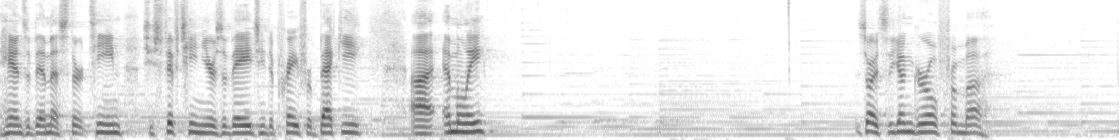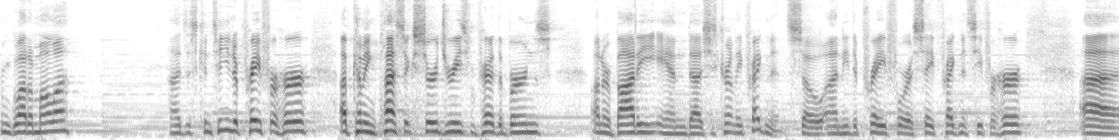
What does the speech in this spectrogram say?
hands of MS 13. She's 15 years of age. Need to pray for Becky. Emily, sorry, it's a young girl from from Guatemala. Uh, just continue to pray for her. Upcoming plastic surgeries, prepare the burns on her body, and uh, she's currently pregnant. So I need to pray for a safe pregnancy for her. Uh,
